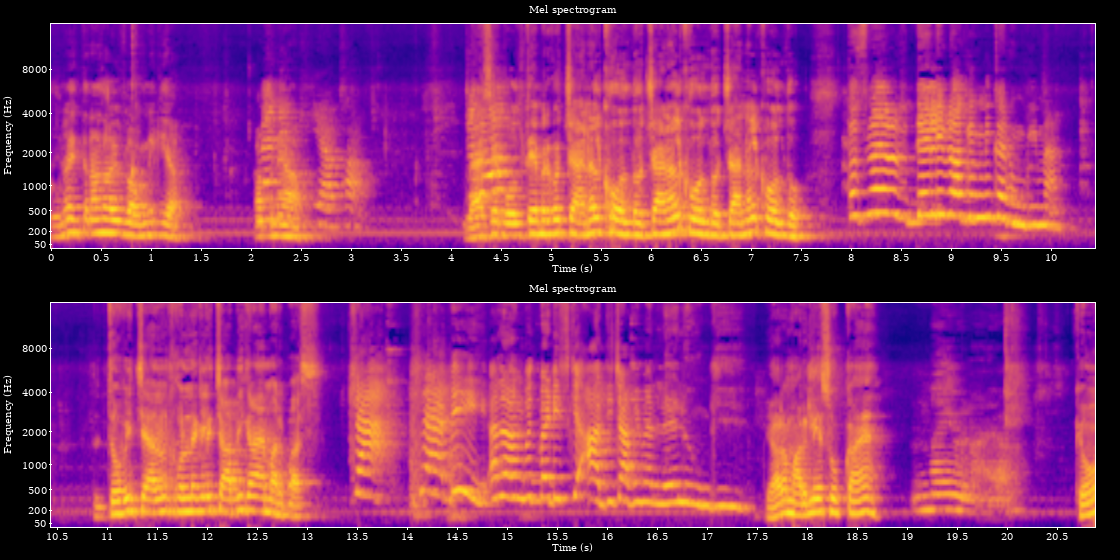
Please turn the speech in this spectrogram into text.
तूने इतना सा भी ब्लॉग नहीं किया? अपने आप। किया था। वैसे बोलते हैं मेरे को चैनल खोल दो चैनल खोल दो चैनल खोल दो। तो उसमें डेली व्लॉगिंग नहीं करूँगी मैं। जो भी चैनल खोलने के लिए चाबी कहाँ है हमारे पास? चाबी? अलॉन्ग विद बडीज की आधी चाबी मैं ले लूँगी। यार हमारे लिए सूप कहाँ है? नहीं बनाया। क्यों?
